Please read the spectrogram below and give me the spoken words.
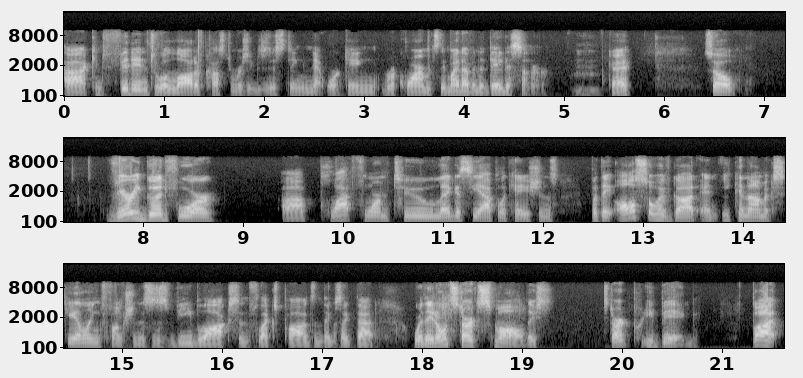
uh, can fit into a lot of customers' existing networking requirements. They might have in a data center. Okay, so very good for uh, platform two legacy applications, but they also have got an economic scaling function. This is vBlocks and FlexPods and things like that, where they don't start small; they start pretty big, but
